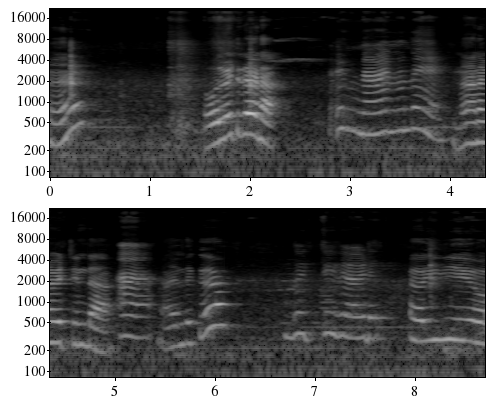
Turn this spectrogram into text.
ఆ? ఎవరు పెట్టిరాడా నాన్న పెట్టిండా ఎందుకు అయ్యో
